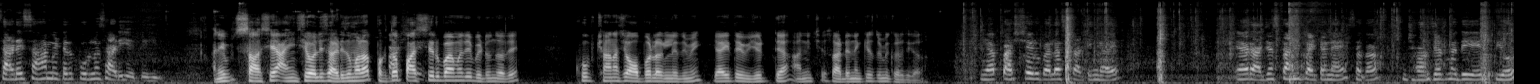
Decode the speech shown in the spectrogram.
साडेसहा मीटर पूर्ण साडी येते ही. आणि सहाशे ऐंशी वाली साडी तुम्हाला फक्त पाचशे. पाचशे रुपयामध्ये भेटून जाते. खूप छान असे ऑफर लागले तुम्ही. या इथे व्हिजिट द्या आणि साड्या नक्कीच तुम्ही खरेदी करा. या पाचशे रुपयाला स्टार्टिंग आहे. या राजस्थानी पॅटर्न आहे सगळं. झॉर्जटमध्ये येईल प्युअर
